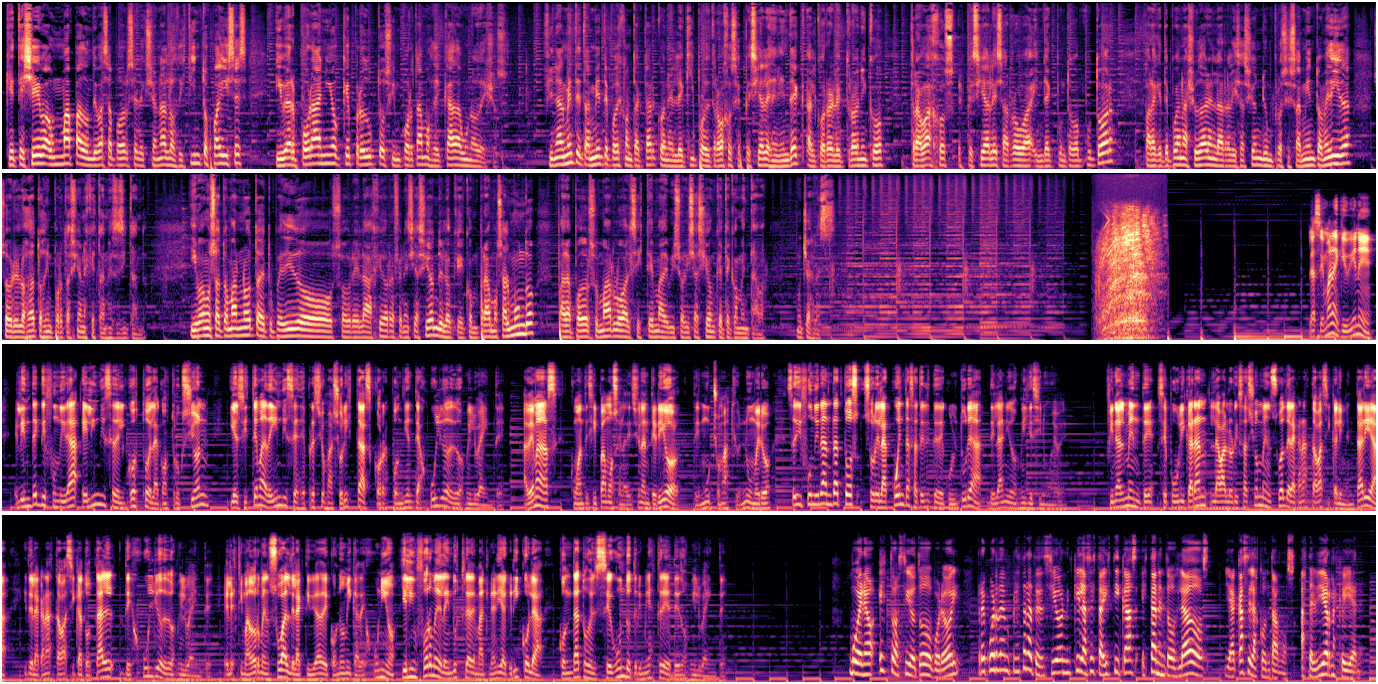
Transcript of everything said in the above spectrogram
que te lleva a un mapa donde vas a poder seleccionar los distintos países y ver por año qué productos importamos de cada uno de ellos. Finalmente también te podés contactar con el equipo de trabajos especiales del INDEC al correo electrónico trabajosespeciales.indec.com.ar para que te puedan ayudar en la realización de un procesamiento a medida sobre los datos de importaciones que estás necesitando. Y vamos a tomar nota de tu pedido sobre la georreferenciación de lo que compramos al mundo para poder sumarlo al sistema de visualización que te comentaba. Muchas gracias. La semana que viene, el INDEC difundirá el índice del costo de la construcción y el sistema de índices de precios mayoristas correspondiente a julio de 2020. Además, como anticipamos en la edición anterior, de mucho más que un número, se difundirán datos sobre la cuenta satélite de cultura del año 2019. Finalmente, se publicarán la valorización mensual de la canasta básica alimentaria y de la canasta básica total de julio de 2020, el estimador mensual de la actividad económica de junio y el informe de la industria de maquinaria agrícola con datos del segundo trimestre de 2020. Bueno, esto ha sido todo por hoy. Recuerden prestar atención que las estadísticas están en todos lados y acá se las contamos. Hasta el viernes que viene.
